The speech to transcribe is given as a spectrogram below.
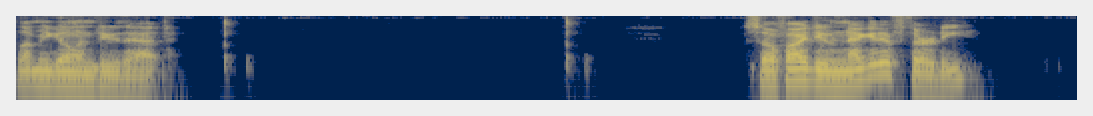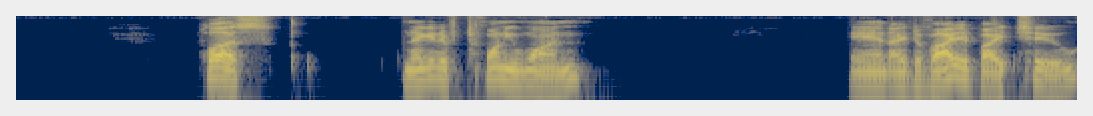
Let me go and do that. So if I do negative 30 plus negative 21, and I divide it by 2,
